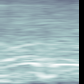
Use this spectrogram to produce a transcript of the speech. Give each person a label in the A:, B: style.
A: 来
